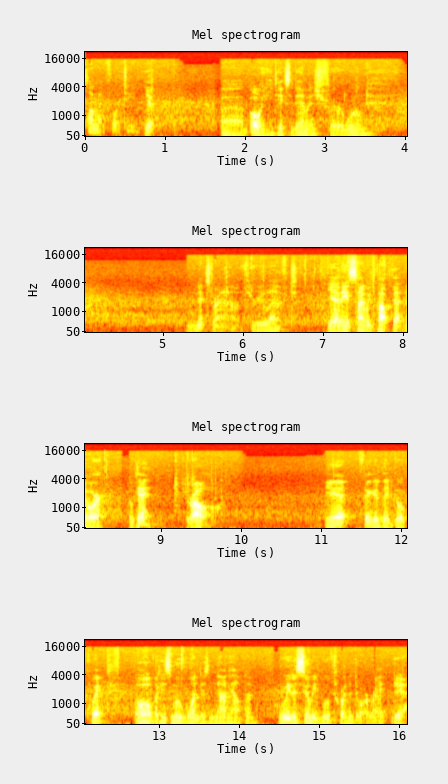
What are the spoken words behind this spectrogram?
So I'm at 14. Um, oh, and he takes a damage for a wound. Next round. Three left. Yeah, I think it's time we pop that door. Okay, draw. Yeah, figured they'd go quick. Oh, but his move one does not help him. We'd assume he'd move toward the door, right? Yeah.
